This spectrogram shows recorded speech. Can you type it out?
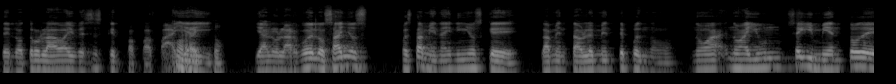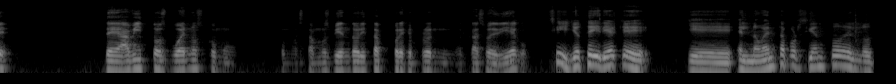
del otro lado hay veces que el papá falla y, y, a lo largo de los años, pues también hay niños que lamentablemente pues no, no, no hay un seguimiento de, de hábitos buenos como, como estamos viendo ahorita, por ejemplo, en el caso de Diego. Sí, yo te diría que, que el 90% de los...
